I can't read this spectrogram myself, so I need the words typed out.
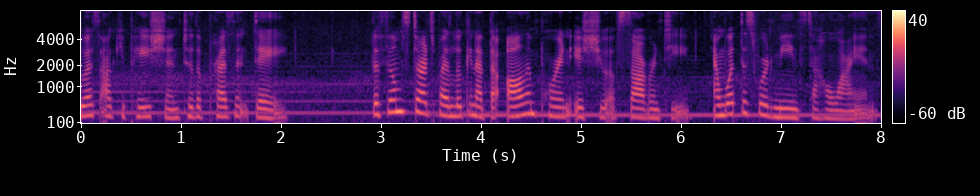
U.S. occupation to the present day. The film starts by looking at the all important issue of sovereignty and what this word means to Hawaiians.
